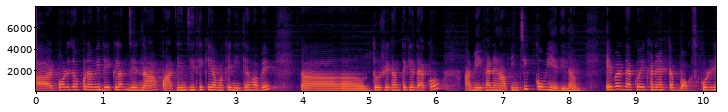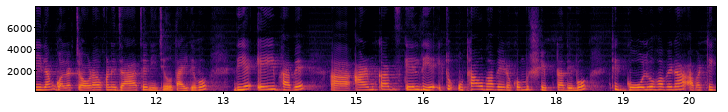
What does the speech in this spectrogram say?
আর পরে যখন আমি দেখলাম যে না, পাঁচ ইঞ্চি থেকে আমাকে নিতে হবে তো সেখান থেকে দেখো, আমি এখানে হাফ ইঞ্চি কমিয়ে দিলাম। এবার দেখো এখানে একটা বক্স করে নিলাম। গলার চওড়া ওখানে যা আছে নিচেও তাই দেবো। দিয়ে এইভাবে আর্ম কার্ভ স্কেল দিয়ে একটু উঠাওভাবে এরকম শেপটা দেব। ঠিক গোলও হবে না, আবার ঠিক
